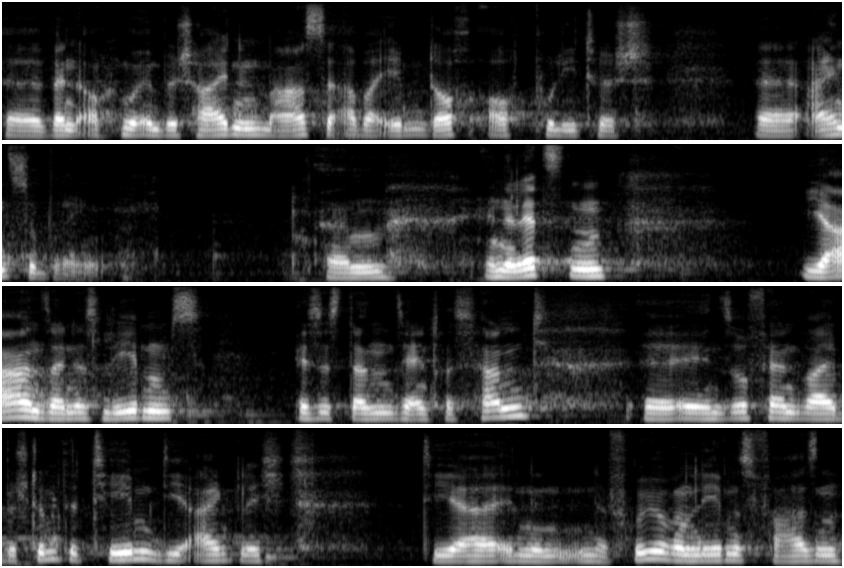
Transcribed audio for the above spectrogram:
äh, wenn auch nur in bescheidenem Maße, aber eben doch auch politisch äh, einzubringen. Ähm, in den letzten Jahren seines Lebens ist es dann sehr interessant, insofern, weil bestimmte Themen, die eigentlich, die er in den früheren Lebensphasen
